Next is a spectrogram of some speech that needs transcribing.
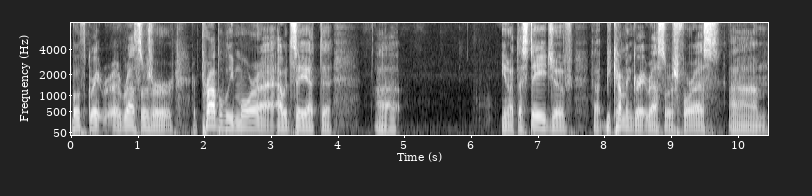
both great wrestlers, or, are probably more, uh, I would say, at the uh, you know at the stage of uh, becoming great wrestlers for us. Um,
